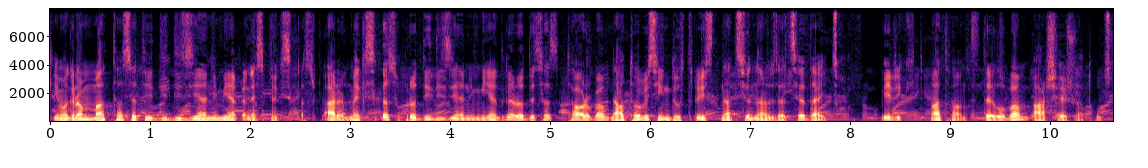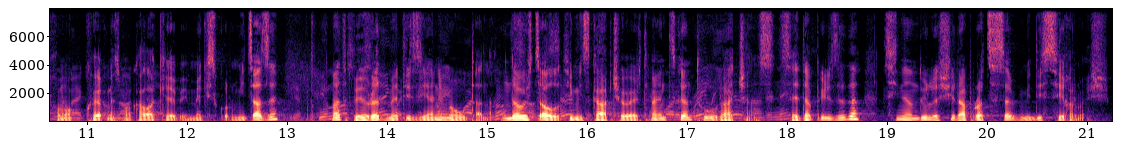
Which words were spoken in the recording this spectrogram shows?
კი, მაგრამ მათ ასეთი დიდი ზიანი მიაყენეს მექსიკას. არა, მექსიკას უფრო დიდი ზიანი მიადგა, როდესაც მთავრობამ ნავთობის ინდუსტრიის ნაციონალიზაცია დაიწყო. პირიქით, მათმა მცდელობამ არ შეეშვათ უცხო ქვეყნის მოქალაქეები მექსიკურ მიწაზე, მათ ბევრად მეტი ზიანი მოუტანა. უნდა ვისწავლოთ იმის გარჩევა ერთმანეთისგან თუ რა ჩანს, ზედაპირზე და სინამდვილეში რა პროცესები მიდის სიღრმეში.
